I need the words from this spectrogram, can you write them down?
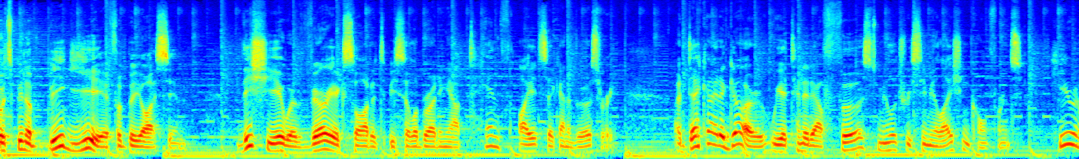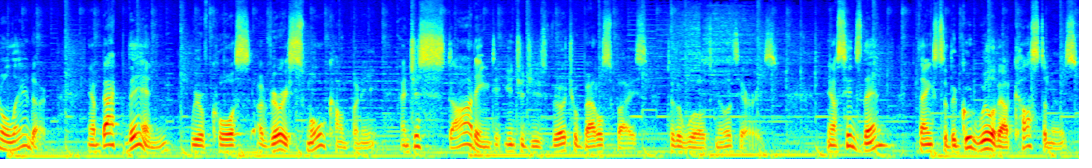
it's been a big year for BISim. This year we're very excited to be celebrating our 10th I/ITSEC anniversary. A decade ago we attended our first military simulation conference here in Orlando. Now back then we were of course a very small company and just starting to introduce Virtual Battlespace to the world's militaries. Now since then, thanks to the goodwill of our customers,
